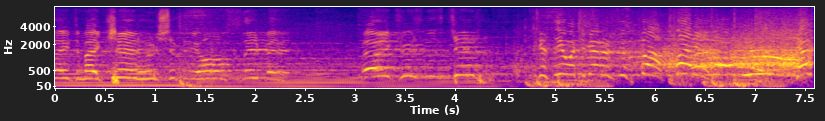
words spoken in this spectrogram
thing to my kid who should be home sleeping. Merry Christmas, kid! Because see what you got is just stop. Fight!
